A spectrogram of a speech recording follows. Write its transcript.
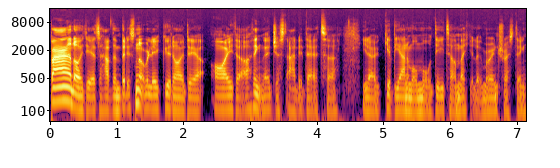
bad idea to have them, but it's not really a good idea either. I think they're just added there to, you know, give the animal more detail, make it look more interesting,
